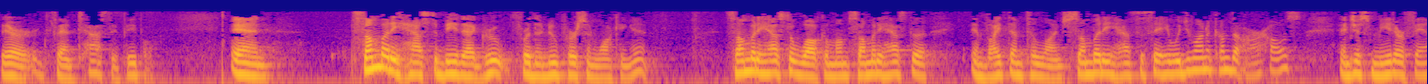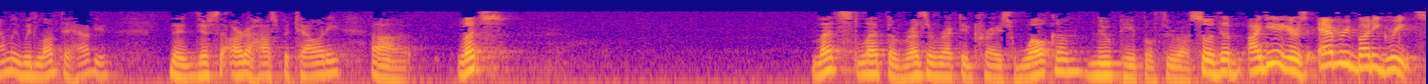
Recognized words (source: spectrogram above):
They're fantastic people. And somebody has to be that group for the new person walking in. Somebody has to welcome them. Somebody has to invite them to lunch. Somebody has to say, hey, would you want to come to our house and just meet our family? We'd love to have you. The, just the art of hospitality. Uh, let's let's let the resurrected Christ welcome new people through us. So the idea here is everybody greets,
